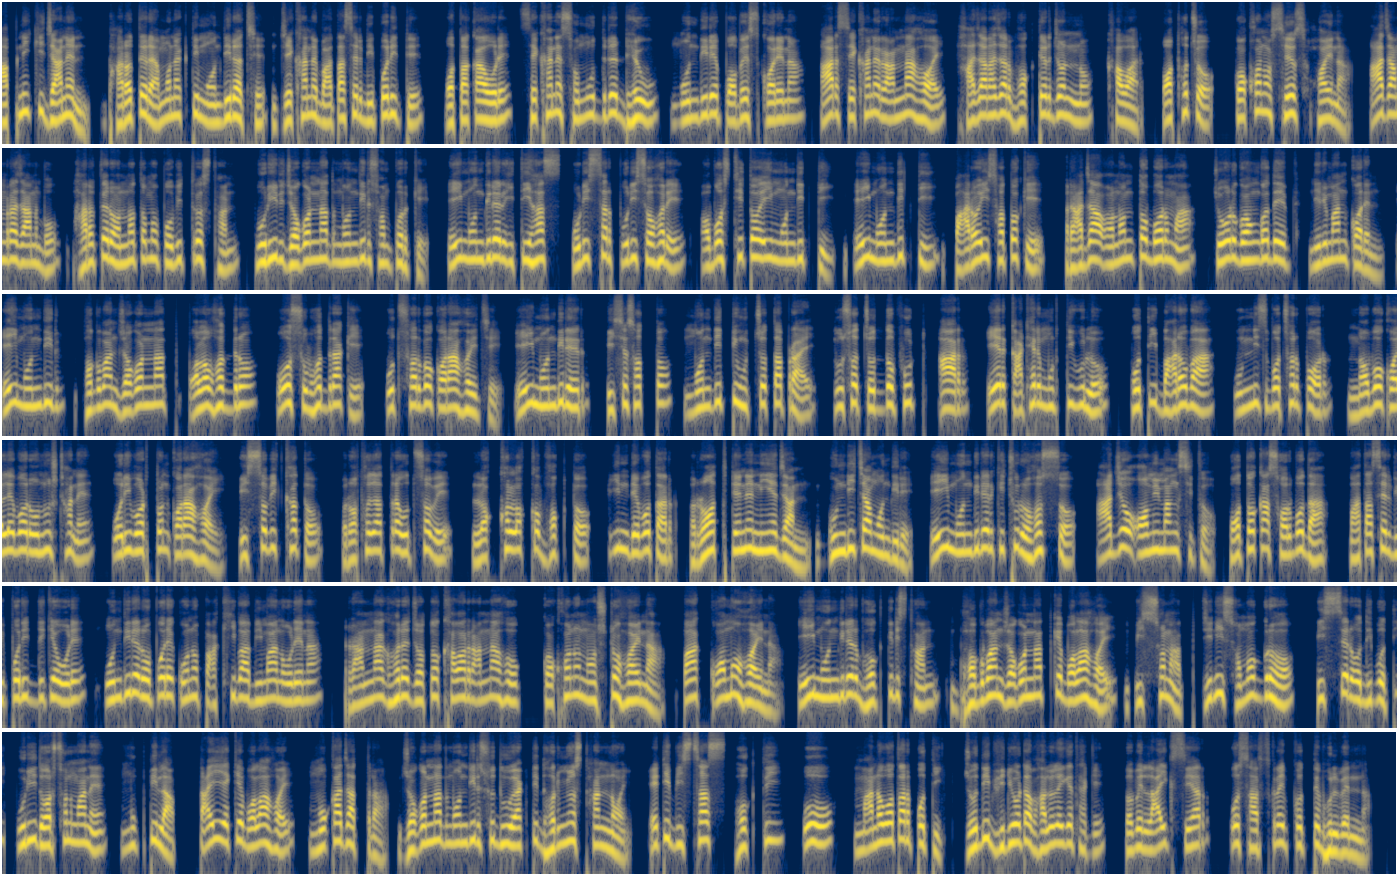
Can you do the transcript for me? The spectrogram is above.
আপনি কি জানেন, ভারতের এমন একটি মন্দির আছে, যেখানে বাতাসের বিপরীতে, পতাকা ওড়ে, সেখানে সমুদ্রের ঢেউ, মন্দিরে প্রবেশ করে না, আর সেখানে রান্না হয় হাজার হাজার ভক্তের জন্য খাওয়ার, অথচ কখনো শেষ হয় না। আজ আমরা জানব, ভারতের অন্যতম পবিত্র স্থান, পুরীর জগন্নাথ মন্দির সম্পর্কে। এই মন্দিরের ইতিহাস, উড়িষ্যার পুরী শহরে অবস্থিত এই মন্দিরটি। এই মন্দিরটি বারোই শতকে রাজা অনন্ত বর্মা চোর গঙ্গদেব নির্মাণ করেন। এই মন্দির ভগবান জগন্নাথ, বলভদ্র ও সুভদ্রাকে উৎসর্গ করা হয়েছে। এই মন্দিরের বিশেষত্ব, মন্দিরটি উচ্চতা প্রায় দুশো ফুট আর এর কাঠের মূর্তিগুলো প্রতি বারো বা উনিশ বছর পর নবকলেবর অনুষ্ঠানে পরিবর্তন করা হয়। বিশ্ববিখ্যাত রথযাত্রা উৎসবে লক্ষ লক্ষ ভক্ত তিন দেবতার রথ টেনে নিয়ে যান গুন্ডিচা মন্দিরে। এই মন্দিরের কিছু রহস্য আজও অমীমাংসিত। পতাকা সর্বদা বাতাসের বিপরীত দিকে ওড়ে। মন্দিরের ওপরে কোনো পাখি বা বিমান ওড়ে না। রান্নাঘরে যত খাবার রান্না হোক, কখনো নষ্ট হয় না বা কমও হয় না। এই মন্দিরের ভক্তির স্থান ভগবান জগন্নাথকে বলা হয় বিশ্বনাথ, যিনি সমগ্র বিশ্বের অধিপতি। পুরী দর্শন মানে মুক্তি লাভ। তাই একে বলা হয় মোকাযাত্রা। জগন্নাথ মন্দির শুধু একটি ধর্মীয় স্থান নয়, এটি বিশ্বাস, ভক্তি ও মানবতার প্রতীক। যদি ভিডিওটা ভালো লেগে থাকে, তবে লাইক, শেয়ার ও সাবস্ক্রাইব করতে ভুলবেন না।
